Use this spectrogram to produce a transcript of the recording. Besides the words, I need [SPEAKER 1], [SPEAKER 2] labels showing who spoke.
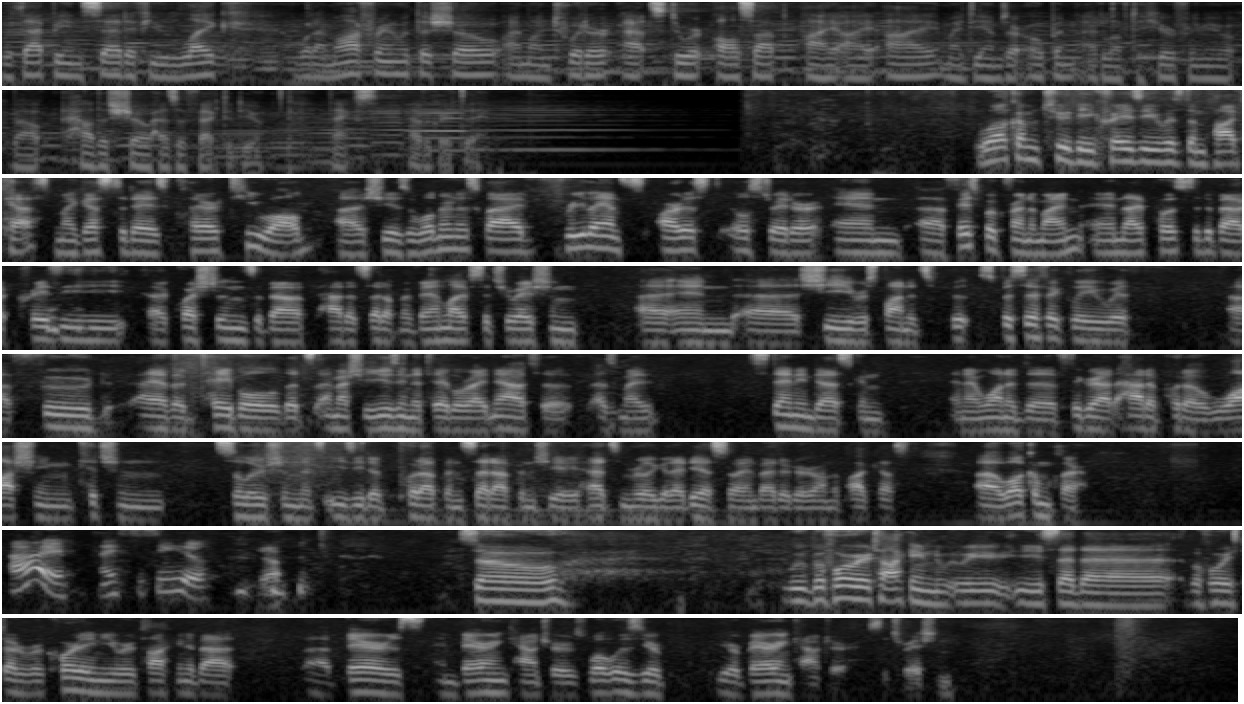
[SPEAKER 1] with that being said, if you like what I'm offering with this show, I'm on Twitter at Stewart Alsop III. My DMs are open. I'd love to hear from you about how this show has affected you. Thanks. Have a great day. Welcome to the Crazy Wisdom Podcast. My guest today is Claire Tewald. Uh, she is a wilderness guide, freelance artist, illustrator, and Facebook friend of mine. And I posted about crazy uh, questions about how to set up my van life situation and uh, she responded spe- specifically with uh, food. I have a table that's I'm actually using the table right now to as my standing desk, and and I wanted to figure out how to put a washing kitchen solution that's easy to put up and set up. And she had some really good ideas, so I invited her on the podcast. Uh, welcome, Claire.
[SPEAKER 2] Hi, nice to see you.
[SPEAKER 1] yeah. So we, before we were talking, we you said uh, before we started recording, you were talking about uh, bears and bear encounters. What was your your bear encounter situation?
